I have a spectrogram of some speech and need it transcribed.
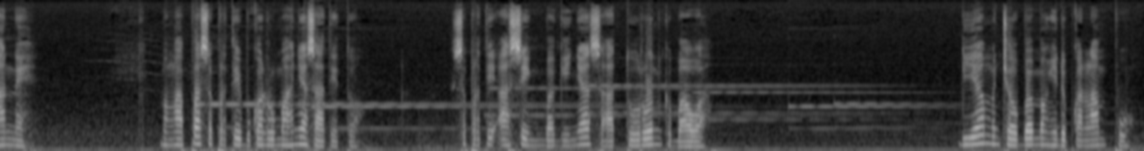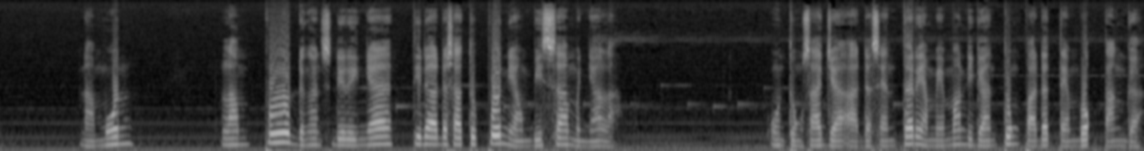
Aneh. Mengapa seperti bukan rumahnya saat itu? Seperti asing baginya saat turun ke bawah. Dia mencoba menghidupkan lampu. Namun lampu dengan sendirinya tidak ada satupun yang bisa menyala. Untung saja ada senter yang memang digantung pada tembok tangga.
